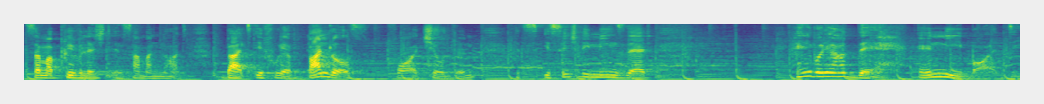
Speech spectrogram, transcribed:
Some are privileged and some are not. But if we have bundles for our children, it essentially means that anybody out there, anybody,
